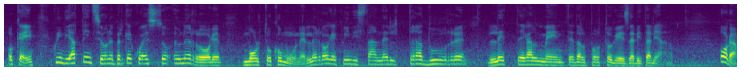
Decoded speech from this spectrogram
Ok? Quindi attenzione perché questo è un errore molto comune. L'errore quindi sta nel tradurre letteralmente dal portoghese all'italiano. Ora,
